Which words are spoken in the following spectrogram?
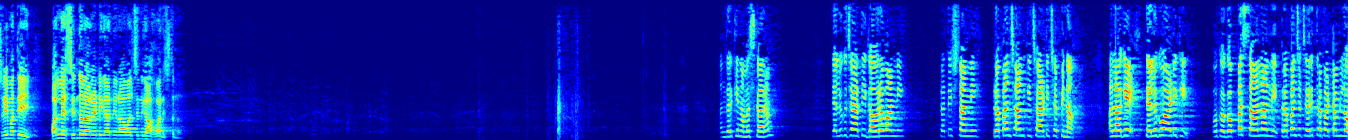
శ్రీమతి పల్లె సింధురారెడ్డి గారిని రావాల్సిందిగా ఆహ్వానిస్తున్నారు అందరికీ నమస్కారం. తెలుగు జాతి గౌరవాన్ని ప్రతిష్టాన్ని ప్రపంచానికి చాటి చెప్పిన అలాగే తెలుగువాడికి ఒక గొప్ప స్థానాన్ని ప్రపంచ చరిత్ర పట్టంలో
